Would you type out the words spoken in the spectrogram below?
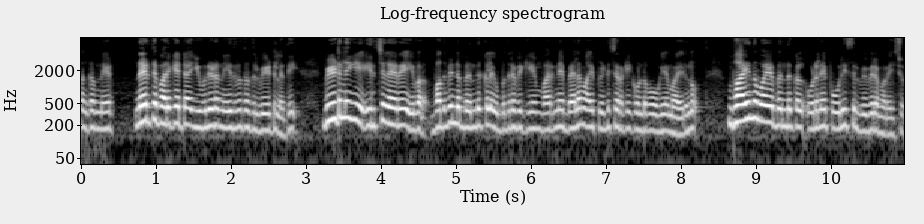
സംഘം നേർ നേരത്തെ പരിക്കേറ്റ യുവതിയുടെ നേതൃത്വത്തിൽ വീട്ടിലെത്തി. വീട്ടിലേക്ക് ഇരിച്ചു കയറിയ ഇവർ വധുവിന്റെ ബന്ധുക്കളെ ഉപദ്രവിക്കുകയും വരനെ ബലമായി പിടിച്ചിറക്കി കൊണ്ടുപോവുകയുമായിരുന്നു. ഭയന്നുപോയ ബന്ധുക്കൾ ഉടനെ പോലീസിൽ വിവരമറിയിച്ചു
